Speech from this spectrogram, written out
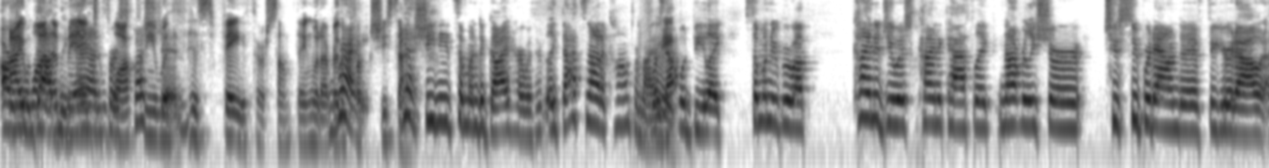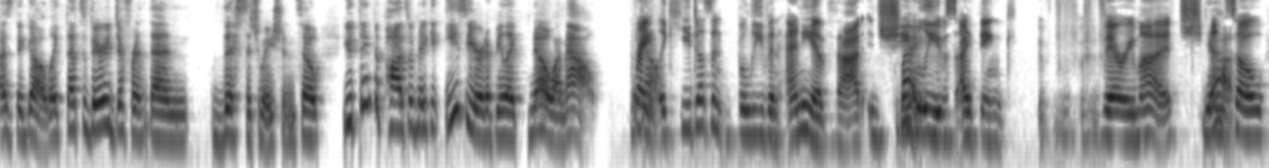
are I want a godly man to walk me with his faith or something, whatever Right. the fuck she said. Yeah, she needs someone to guide her with her. Like that's not a compromise. Right. That would be like someone who grew up kind of Jewish, kind of Catholic, not really sure, too super down to figure it out as they go. Like that's very different than this situation. So you'd think the pods would make it easier to be like, no, I'm out. But right. no. Like he doesn't believe in any of that. And she Right. believes, I think, very much. Yeah. And so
